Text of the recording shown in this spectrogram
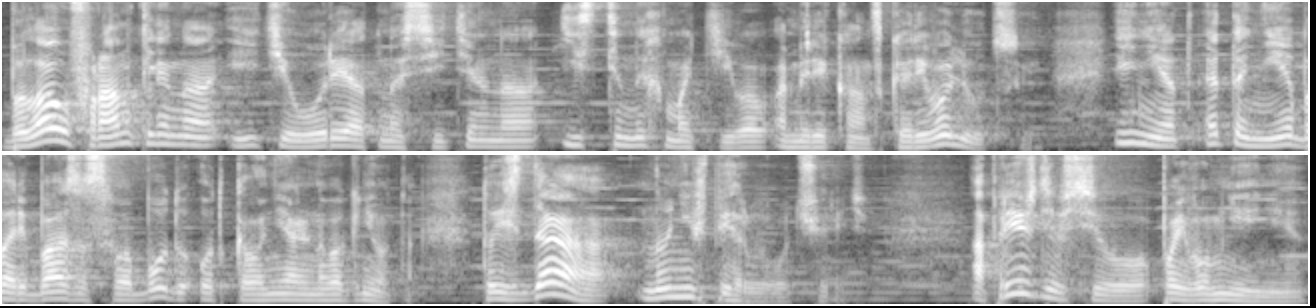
Была у Франклина и теория относительно истинных мотивов американской революции. И нет, это не борьба за свободу от колониального гнета. То есть да, но не в первую очередь. А прежде всего, по его мнению,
